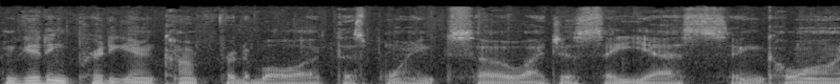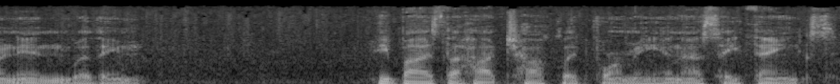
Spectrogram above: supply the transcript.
I'm getting pretty uncomfortable at this point, so I just say yes and go on in with him. He buys the hot chocolate for me, and I say thanks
